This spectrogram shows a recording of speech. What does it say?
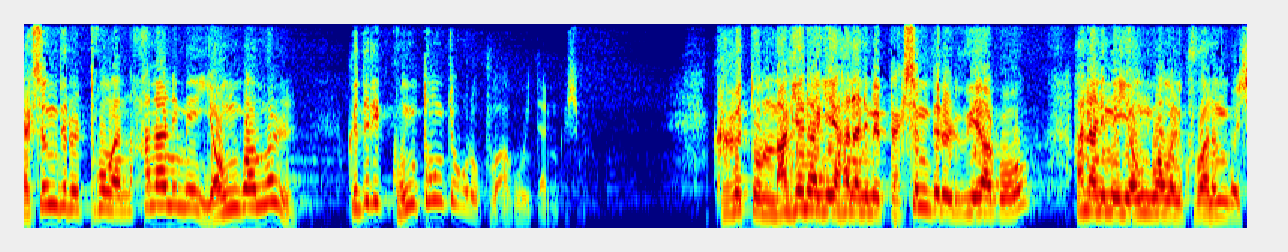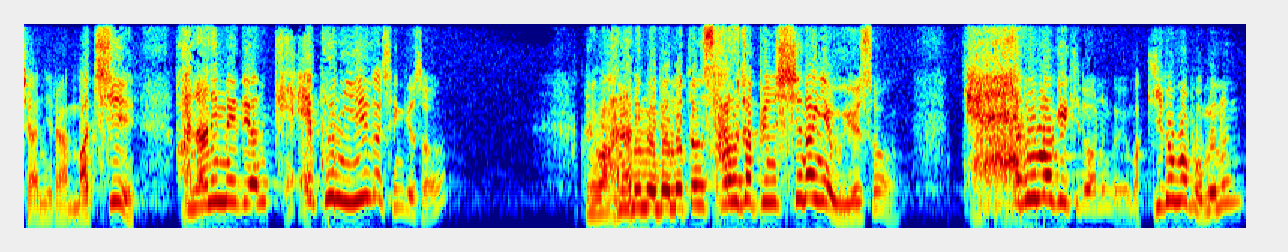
백성들을 통한 하나님의 영광을 그들이 공통적으로 구하고 있다는 것입니다. 그것도 막연하게 하나님의 백성들을 위하고 하나님의 영광을 구하는 것이 아니라 마치 하나님에 대한 깊은 이해가 생겨서 그리고 하나님에 대한 어떤 사로잡힌 신앙에 의해서 대범하게 기도하는 거예요. 막 기도를 보면은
